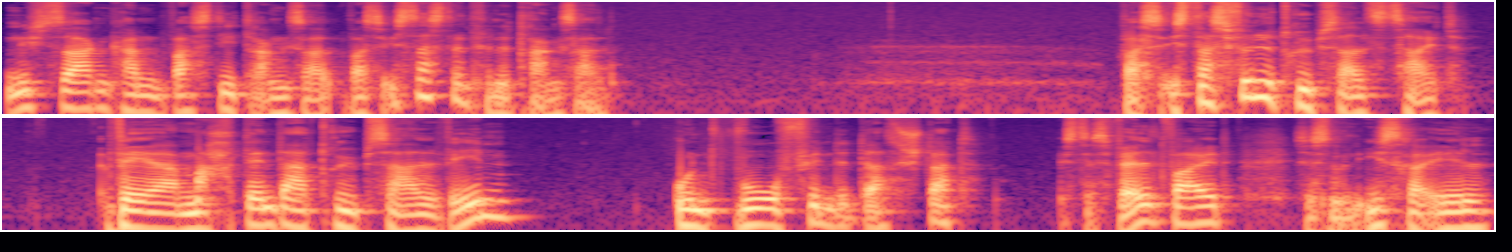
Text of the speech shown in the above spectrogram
nicht sagen kann, was die Drangsal, was ist das denn für eine Drangsal? Was ist das für eine Trübsalzeit? Wer macht denn da Trübsal wem? Und wo findet das statt? Ist es weltweit? Ist es nur in Israel?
